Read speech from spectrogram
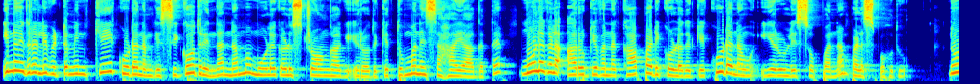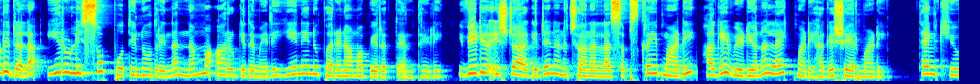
ಇನ್ನು ಇದರಲ್ಲಿ ವಿಟಮಿನ್ ಕೆ ಕೂಡ ನಮಗೆ ಸಿಗೋದ್ರಿಂದ ನಮ್ಮ ಮೂಳೆಗಳು ಸ್ಟ್ರಾಂಗ್ ಆಗಿ ಇರೋದಕ್ಕೆ ತುಂಬಾನೇ ಸಹಾಯ ಆಗುತ್ತೆ. ಮೂಳೆಗಳ ಆರೋಗ್ಯವನ್ನು ಕಾಪಾಡಿಕೊಳ್ಳೋದಕ್ಕೆ ಕೂಡ ನಾವು ಈರುಳ್ಳಿ ಸೊಪ್ಪನ್ನು ಬಳಸಬಹುದು. ನೋಡಿದ್ರಲ್ಲ, ಈರುಳ್ಳಿ ಸೊಪ್ಪು ತಿನ್ನೋದ್ರಿಂದ ನಮ್ಮ ಆರೋಗ್ಯದ ಮೇಲೆ ಏನೇನು ಪರಿಣಾಮ ಬೀರುತ್ತೆ ಅಂತ ಹೇಳಿ ಈ ವಿಡಿಯೋ ಇಷ್ಟ ಆಗಿದ್ರೆ ನನ್ನ ಚಾನಲ್ನ ಸಬ್ಸ್ಕ್ರೈಬ್ ಮಾಡಿ, ಹಾಗೆ ವಿಡಿಯೋನ ಲೈಕ್ ಮಾಡಿ, ಹಾಗೆ ಶೇರ್ ಮಾಡಿ. Thank you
